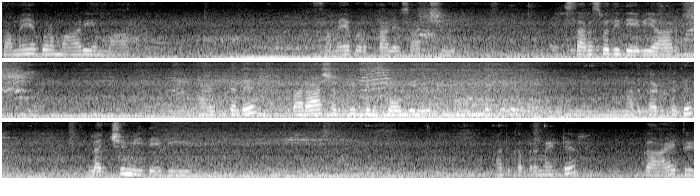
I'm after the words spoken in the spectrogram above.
சமயபுரம் மாரியம்மா சமயபுரத்தாலே சாட்சி. சரஸ்வதி தேவியார். அடுத்தது பராசக்தி திருக்கோவில். அதுக்கு அடுத்தது லட்சுமி தேவி. அதுக்கப்புறமேட்டு காயத்ரி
